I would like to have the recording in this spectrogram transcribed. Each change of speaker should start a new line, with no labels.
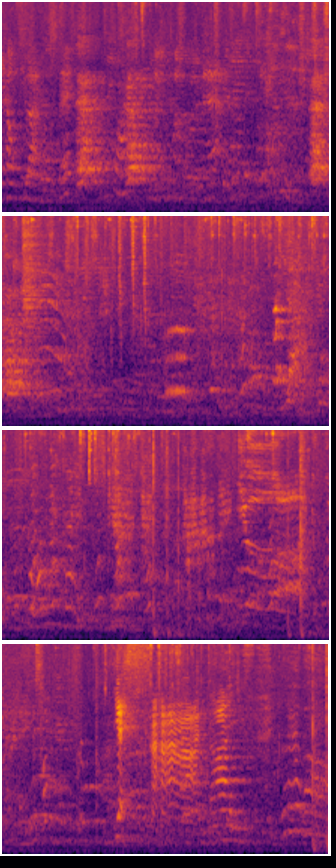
help you out a little bit. Yes, nice, clever.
